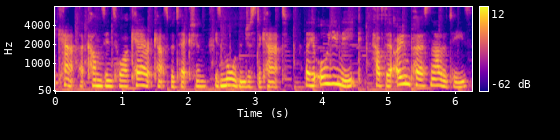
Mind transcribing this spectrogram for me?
cat that comes into our care at Cats Protection is more than just a cat. They are all unique, have their own personalities,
